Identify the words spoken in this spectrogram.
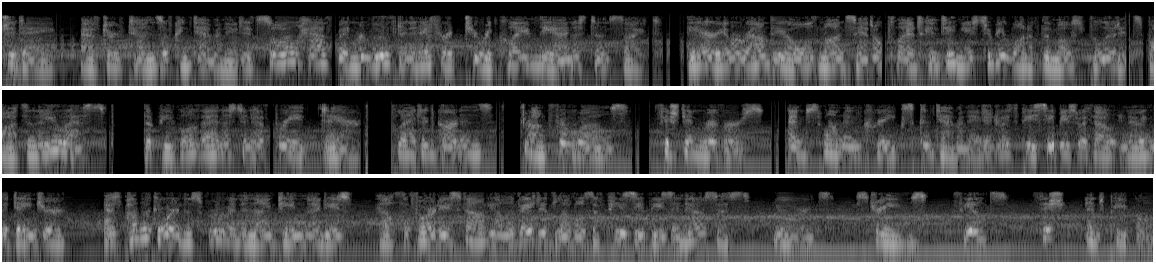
Today, after tons of contaminated soil have been removed in an effort to reclaim the Anniston site, the area around the old Monsanto plant continues to be one of the most polluted spots in the U.S. The people of Anniston have breathed air, planted gardens, drunk from wells, fished in rivers, and swum in creeks contaminated with PCBs without knowing the danger. As public awareness grew in the 1990s, health authorities found elevated levels of PCBs in houses, yards, streams, fields, fish, and people.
